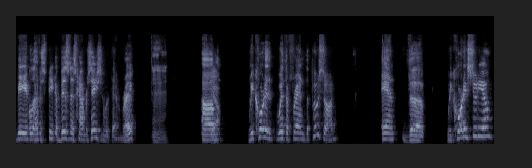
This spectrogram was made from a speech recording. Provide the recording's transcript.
Be able to have to speak a business conversation with them, right? Mm-hmm. Um, yeah. Recorded with a friend the Pooh song, and the recording studio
